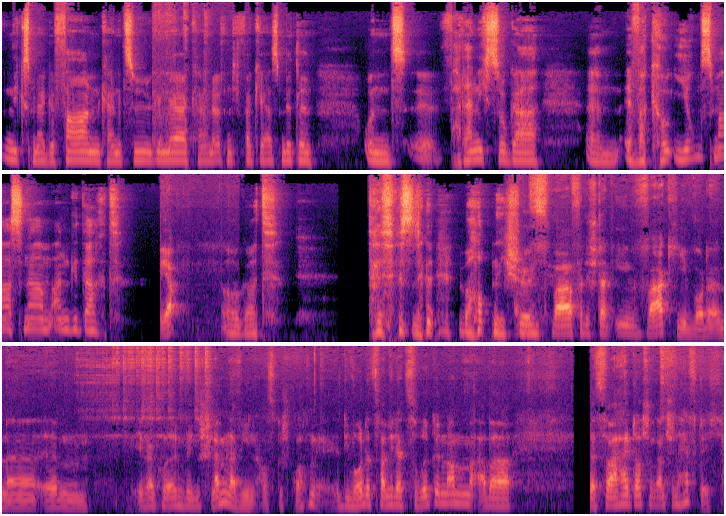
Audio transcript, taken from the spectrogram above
Nichts mehr gefahren, keine Züge mehr, keine öffentlichen Verkehrsmittel. Und äh, war da nicht sogar ähm, Evakuierungsmaßnahmen angedacht? Ja, Oh Gott. Das ist äh, überhaupt nicht schön. und zwar für die Stadt Iwaki wurde eine ähm, Evakuierung wegen Schlammlawinen ausgesprochen. Die wurde zwar wieder zurückgenommen, aber das war halt doch schon ganz schön heftig.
